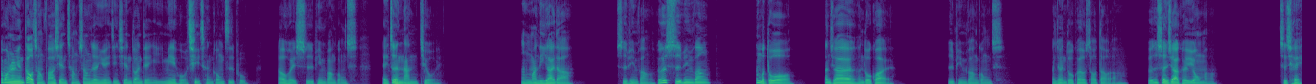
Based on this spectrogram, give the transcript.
消防人员到场发现，厂商人员已经先断电，以灭火器成功自扑，烧毁十平方公尺。哎，这很难救哎，那蛮厉害的啊，十平方，可是十平方那么多，看起来很多块。十平方公尺，看起来很多快要烧到了，可是剩下可以用吗？之前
